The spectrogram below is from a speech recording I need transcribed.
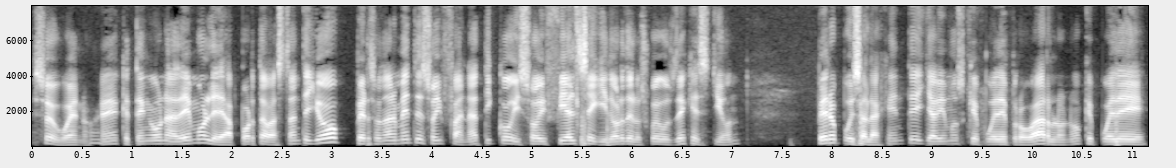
Eso es bueno, ¿eh? que tenga una demo le aporta bastante. Yo personalmente soy fanático y soy fiel seguidor de los juegos de gestión, pero pues a la gente ya vimos que puede probarlo, ¿no? Que puede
